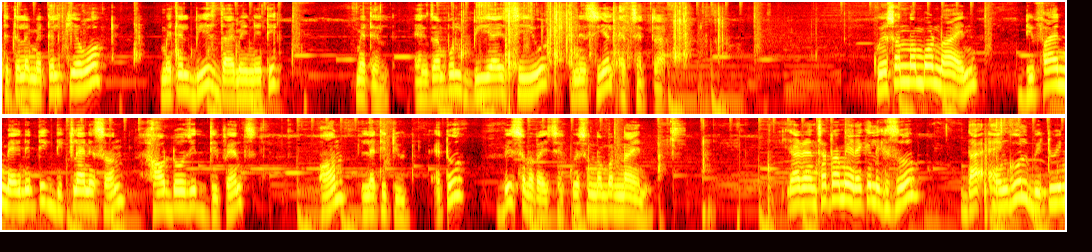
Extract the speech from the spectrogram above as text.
তেতিয়াহ'লে মেটেল কি হ'ব? Metal B is diamagnetic metal example B I C U N A C L etcetera question number nine define magnetic declination how does it depends on latitude এইটো বিছ চনত আহিছে কুৱেশ্যন নম্বৰ নাইন ইয়াৰ এনচাৰটো আমি এনেকৈ লিখিছোঁ the angle between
